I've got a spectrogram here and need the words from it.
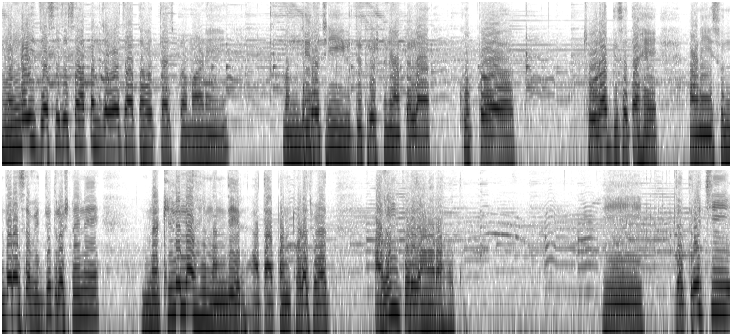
मंडळी जसं जसं आपण जवळ जात आहोत त्याचप्रमाणे मंदिराची विद्युत रोषणाई आपल्याला खूप जोरात दिसत आहे आणि सुंदर असं विद्युत रोषणाईने नटलेलं हे मंदिर आता आपण थोड्याच वेळात अजून पुढे जाणार आहोत. ही जत्रेची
